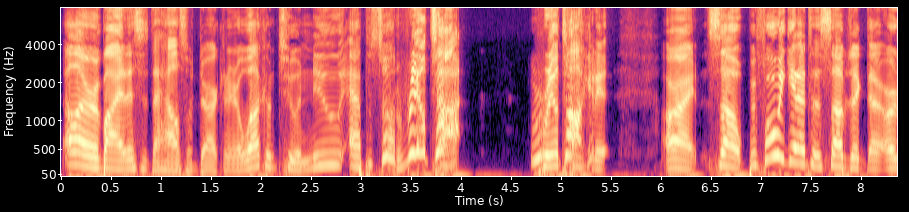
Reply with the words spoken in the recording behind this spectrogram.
Hello, everybody. This is the House of Darkness, and welcome to a new episode of Real Talk. Real Talking it. All right. So before we get into the subject or,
